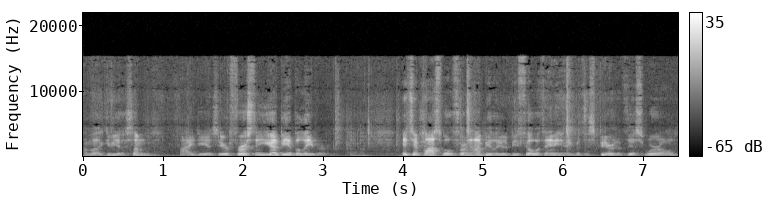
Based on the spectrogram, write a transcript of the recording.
I'm going to give you some ideas here. First thing, you got to be a believer. It's impossible for an unbeliever to be filled with anything but the spirit of this world.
